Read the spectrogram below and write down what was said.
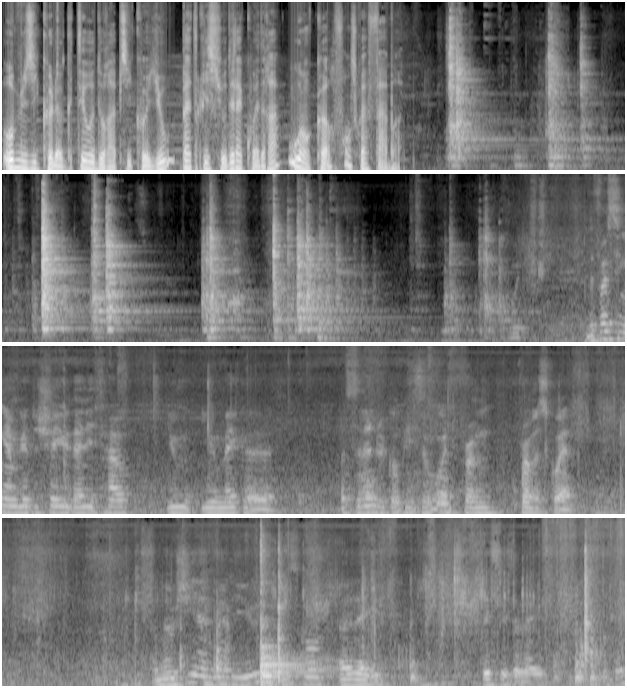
au musicologue Théodora Psicoyou, Patricio Della Quadra ou encore François Fabre. The first thing I'm going to show you then is how you, you make a, a cylindrical piece of wood from, from a square. And the machine I'm going to use is called a lathe. This is a lathe. Okay?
